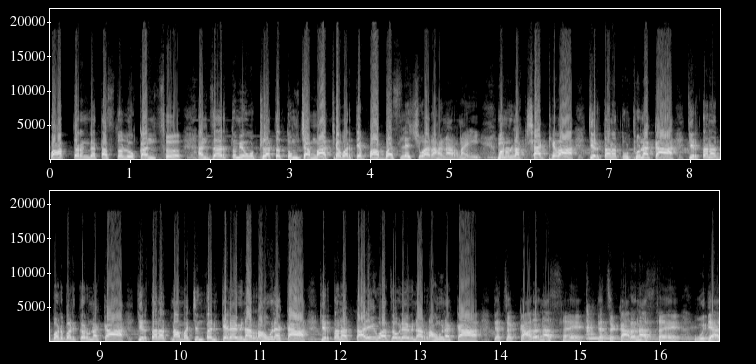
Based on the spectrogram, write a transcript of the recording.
पाप तरंगत असतं लोकांचं. आणि जर तुम्ही उठला तर तुमच्या माथ्यावर ते पाप बसल्याशिवाय राहणार नाही. म्हणून लक्षात ठेवा कीर्तनात उठू नका. कीर्तनात बडबड करू नका. कीर्तनात नामचिंतन केल्याविना राहू नका. कीर्तनात टाळी वाजवल्याविना राहू नका. त्याचं कारण असं आहे त्याचं कारण असं आहे. उद्या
